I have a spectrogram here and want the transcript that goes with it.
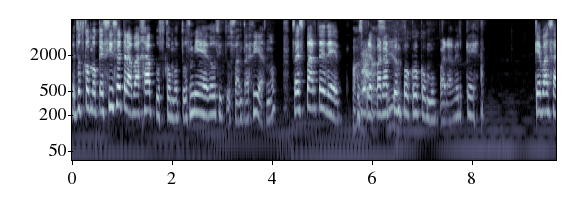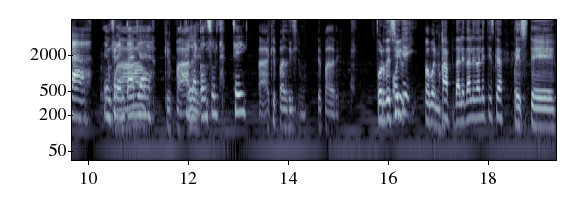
Entonces, como que sí se trabaja, pues, como tus miedos y tus fantasías, ¿no? O sea, es parte de, pues, prepararte un poco como para ver qué, qué vas a enfrentar Wow, ya Qué en padre. la consulta. Sí. Ah, qué padrísimo. Qué padre. Por decir. Oye, ah, bueno. ah, dale, dale, dale, Tisca. Este.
